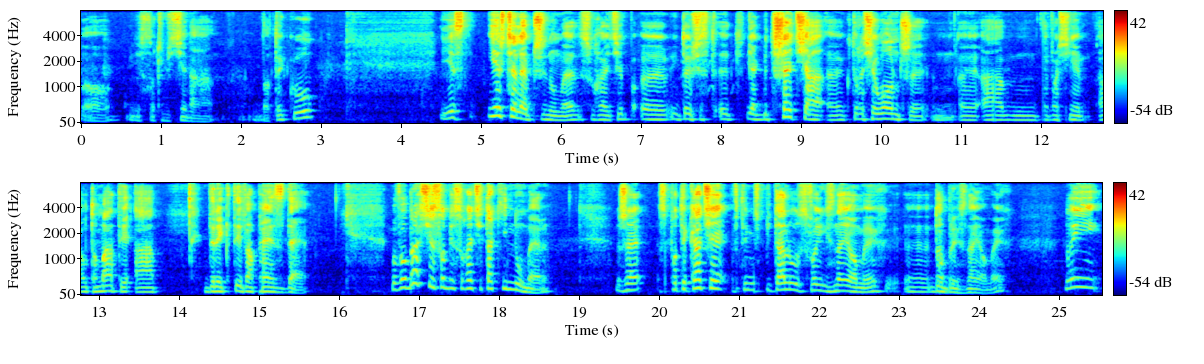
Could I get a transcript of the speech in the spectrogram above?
bo jest oczywiście na dotyku. Jest jeszcze lepszy numer, słuchajcie, y, i to już jest y, jakby trzecia, y, która się łączy, a mm, te właśnie automaty, a dyrektywa PSD. Bo wyobraźcie sobie, słuchajcie, taki numer, że spotykacie w tym szpitalu swoich znajomych, dobrych znajomych, no i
